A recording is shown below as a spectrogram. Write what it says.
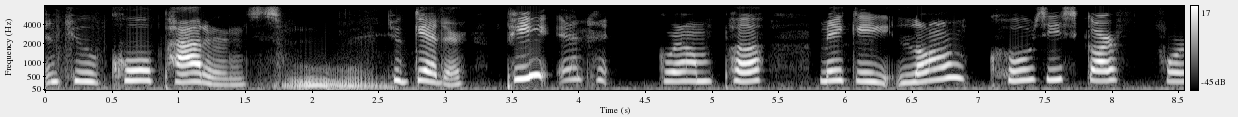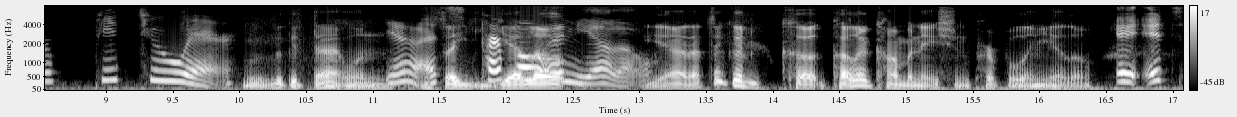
into cool patterns. Ooh. Together, Pete and Grandpa make a long, cozy scarf for Pete to wear. Ooh, look at that one. Yeah, it's, like purple yellow. and yellow. Yeah, that's a good co- color combination, purple and yellow. It, it's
